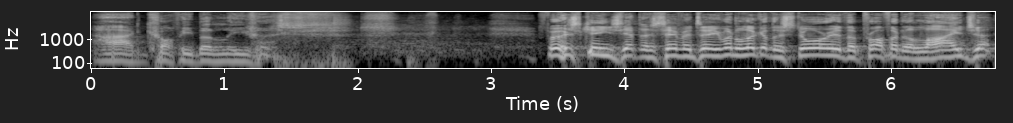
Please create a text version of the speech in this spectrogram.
hard copy believers. First Kings chapter 17. You want to look at the story of the prophet Elijah.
